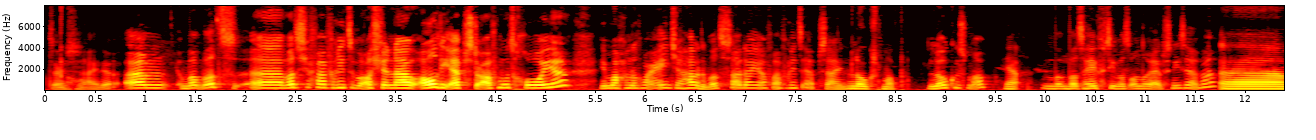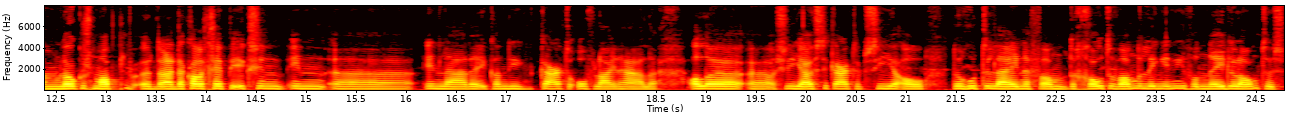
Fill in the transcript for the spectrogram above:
terzijde. Ehm, wat, wat, wat is je favoriete? Als je nou al die apps eraf moet gooien, je mag er nog maar eentje houden. Wat zou dan jouw favoriete app zijn? Locusmap. Locusmap? Ja. Wat, heeft die wat andere apps niet hebben? Ehm Locusmap, eh, daar, daar kan ik GPX in, in eh, inladen. Ik kan die kaarten offline halen. Alle, eh, als je de juiste kaart hebt, zie je al de routelijnen van de grote wandelingen, in ieder geval Nederland. Dus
